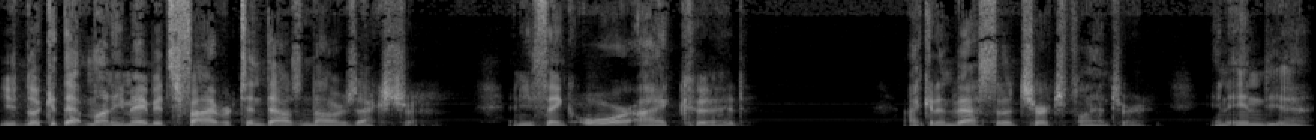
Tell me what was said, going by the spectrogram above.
you look at that money, maybe it's five or ten thousand dollars extra. And you think, or I could, I could invest in a church planter in India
